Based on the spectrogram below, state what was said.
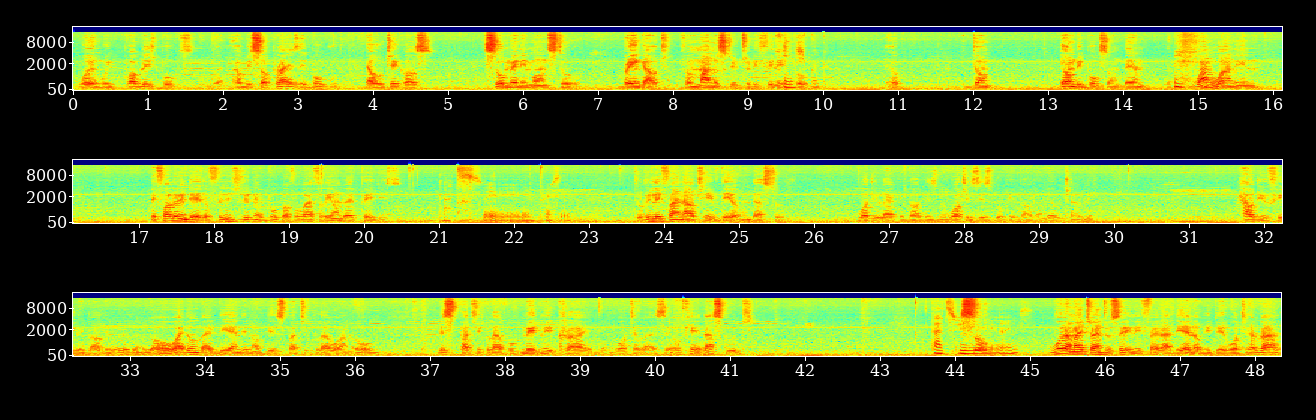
When we publish books, I'll be surprised a book that will take us so many months to bring out from manuscript to the finished Finished book. book. Dump dump the books on them. one one in the following day they finished reading a book of over 300 pages That's really, really impressive. to really find out if they understood what you like about this book, what is this book about, and they will tell me. How do you feel about it? Oh, I don't like the ending of this particular one. Oh, this particular book made me cry. Whatever I say, okay, that's good. That's really, So- really nice. what am I trying to say in effect at the end of the day, whatever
